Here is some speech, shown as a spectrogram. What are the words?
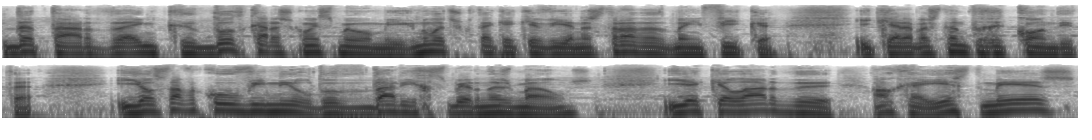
da tarde em que dou de caras com esse meu amigo, numa discoteca que havia na estrada de Benfica e que era bastante recôndita, e ele estava com o vinil do de dar e receber nas mãos, e aquele ar de, ok, este mês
